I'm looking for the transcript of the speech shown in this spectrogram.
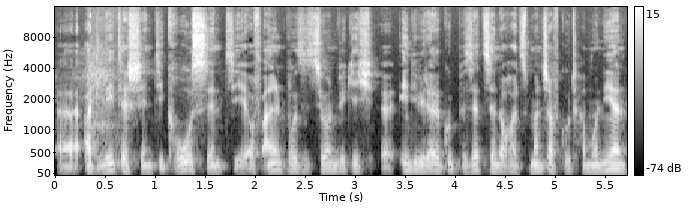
äh, athletisch sind, die groß sind, die auf allen Positionen wirklich äh, individuell gut besetzt sind, auch als Mannschaft gut harmonieren.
